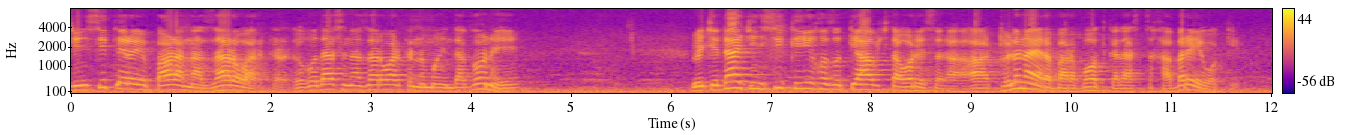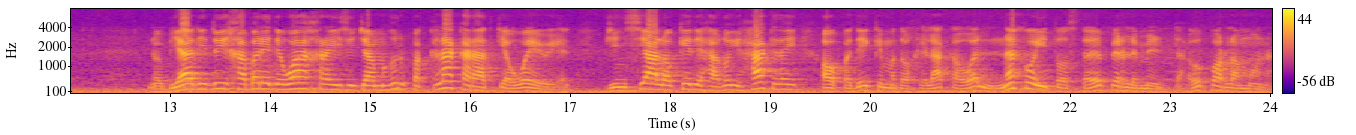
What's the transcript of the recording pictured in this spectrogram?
جنسي تېریو په اړه نظر ورکړ، هغو داسې نظر ورکړ نمایندګانو یې وی چه دا جنسی تیری ښځو تی اوج ته ورسل هغه ټولنه یې را برباد که داس څه خبره یې وکړې نو بیا دی دوی خبرې د وخت رئیس جمهور په کلکه رد کړې او ویې ویل جنسی علاقې د هغوی حق دی او په دې کې مداخله کول نه ښایی تاسو ته او پرلمنټ ته او پارلمانه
